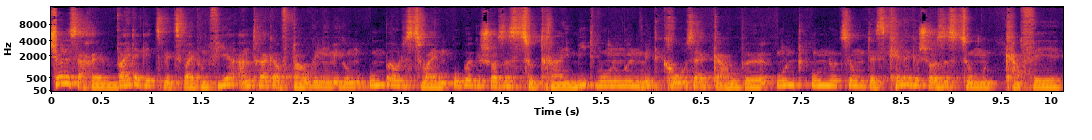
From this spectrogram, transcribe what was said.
Schöne Sache. Weiter geht's mit 2.4. Antrag auf Baugenehmigung, Umbau des zweiten Obergeschosses zu drei Mietwohnungen mit großer Gaube und Umnutzung des Kellergeschosses zum Café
